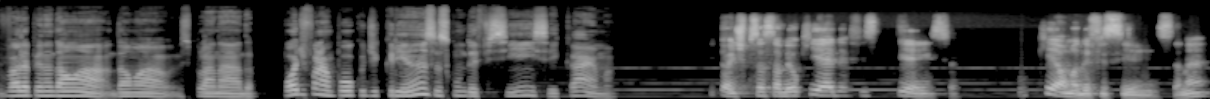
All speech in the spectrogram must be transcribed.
Vale a pena dar uma, dar uma explanada. Pode falar um pouco de crianças com deficiência e karma? Então, a gente precisa saber o que é deficiência. O que é uma deficiência, né?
